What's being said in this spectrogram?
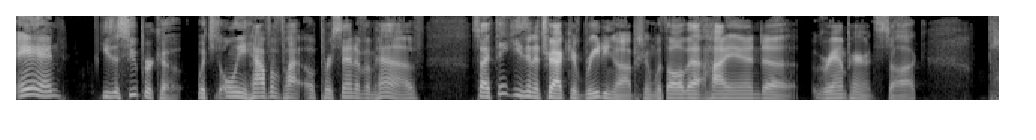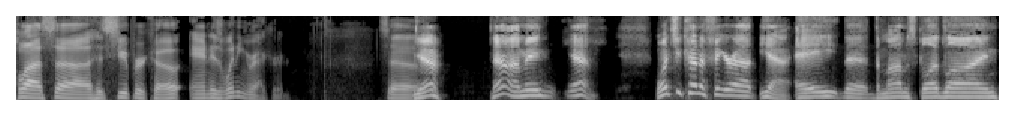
And he's a super coat, which only half of a percent of them have. So I think he's an attractive breeding option with all that high end uh, grandparent stock, plus uh, his super coat and his winning record. So Yeah. No, I mean, yeah. Once you kind of figure out, yeah, a the the mom's bloodline,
